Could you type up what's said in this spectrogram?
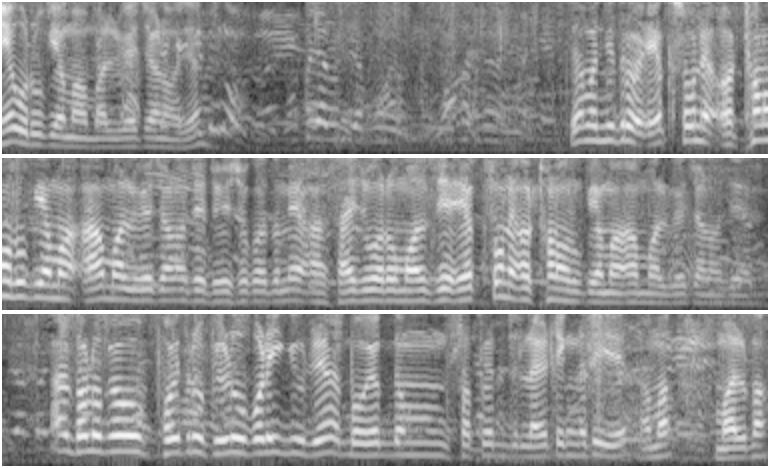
નેવું રૂપિયામાં માલ વેચાણો છે. તેમજ મિત્રો, એકસો ને અઠ્ઠાણું રૂપિયામાં આ માલ વેચાણો છે. જોઈ શકો તમે, આ સાઇઝવાળો માલ છે. એકસો ને અઠ્ઠાણું રૂપિયામાં આ માલ વેચાણો છે. આ થોડુંક એવું ફોતરું પીળું પડી ગયું છે. બહુ એકદમ સફેદ લાઇટિંગ નથી આમાં માલમાં.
